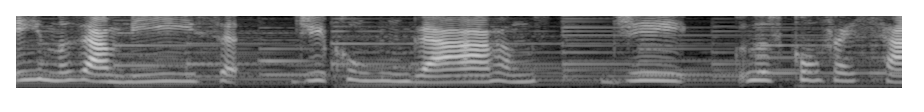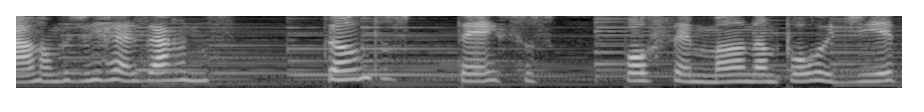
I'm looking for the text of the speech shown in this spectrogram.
irmos à missa, de comungarmos, de nos confessarmos, de rezarmos tantos textos por semana, por dia,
